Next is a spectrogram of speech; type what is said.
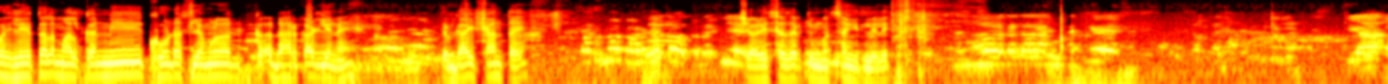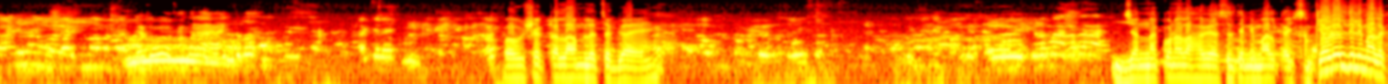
पहिले त्याला मालकांनी खोंड असल्यामुळं धार काढली नाही. तर गाय शांत आहे. चाळीस हजार किंमत सांगितलेले पाहू शकता लांबलच गाय आहे. ज्यांना कोणाला हवे असेल त्यांनी मालकाची केवढ्याला दिली मालक?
